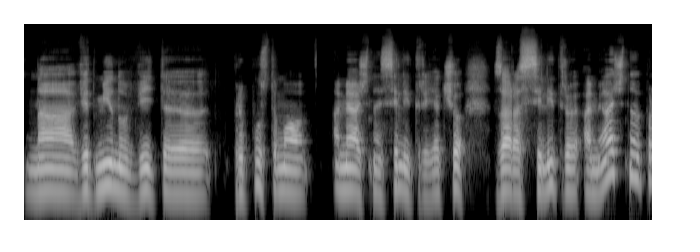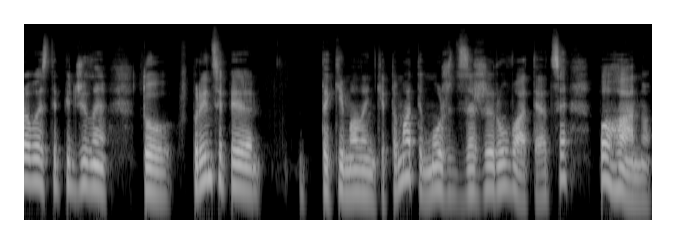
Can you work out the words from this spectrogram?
на відміну від, е, припустимо, аміачної селітри. Якщо зараз селітрою аміачною провести підживлення, то в принципі такі маленькі томати можуть зажирувати, а це погано,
